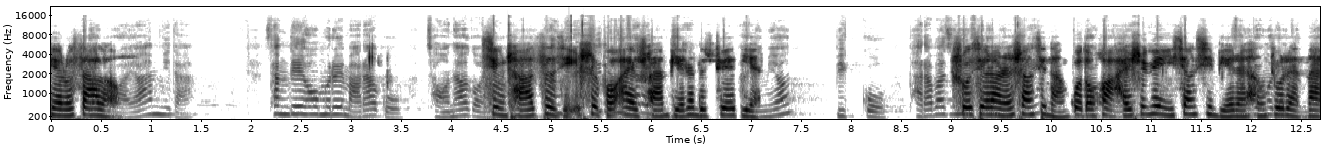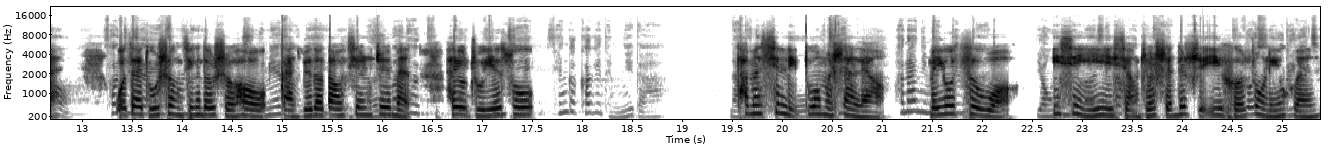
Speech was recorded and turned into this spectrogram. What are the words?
耶路撒冷。醒察自己是否爱传别人的缺点，说些让人伤心难过的话，还是愿意相信别人，恒久忍耐。我在读圣经的时候，感觉得到先知们还有主耶稣，他们心里多么善良，没有自我，一心一意想着神的旨意和众灵魂。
